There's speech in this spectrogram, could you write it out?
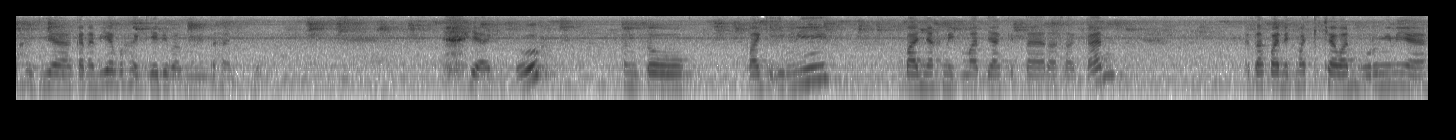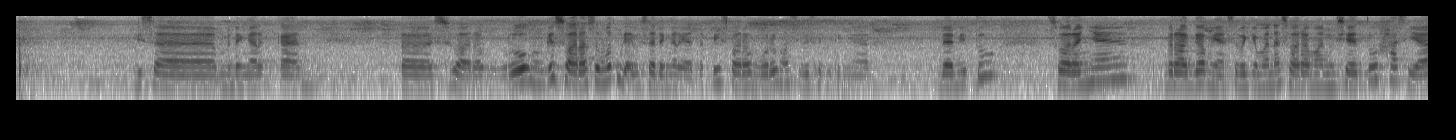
bahagia karena dia bahagia dibangunin tahajud. Ya gitu. Untuk pagi ini banyak nikmat yang kita rasakan. Betapa nikmat kicauan burung ini ya bisa mendengarkan uh, suara burung. Mungkin suara semut nggak bisa dengar ya tapi suara burung masih bisa didengar dan itu suaranya beragam ya sebagaimana suara manusia itu khas ya.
